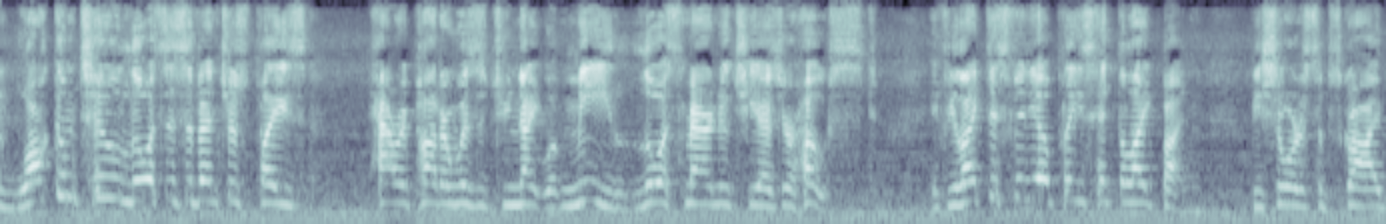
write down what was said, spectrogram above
And welcome to Lewis's Adventures Plays Harry Potter Wizards Unite with me, Lewis Marinucci, as your host. If you like this video, please hit the like button. Be sure to subscribe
